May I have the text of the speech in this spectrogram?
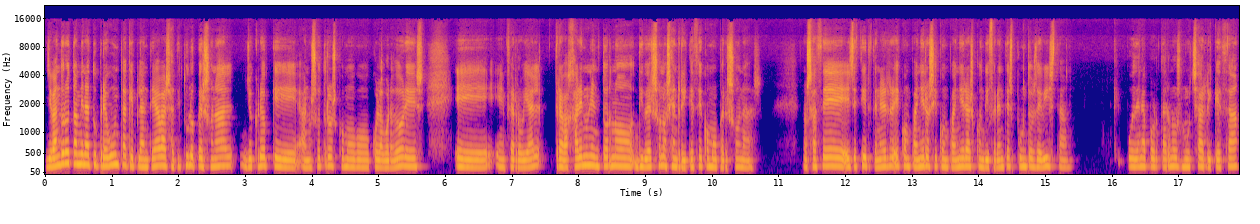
Llevándolo también a tu pregunta que planteabas a título personal, yo creo que a nosotros como colaboradores eh, en Ferrovial, trabajar en un entorno diverso nos enriquece como personas. Nos hace, es decir, tener eh, compañeros y compañeras con diferentes puntos de vista que pueden aportarnos mucha riqueza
